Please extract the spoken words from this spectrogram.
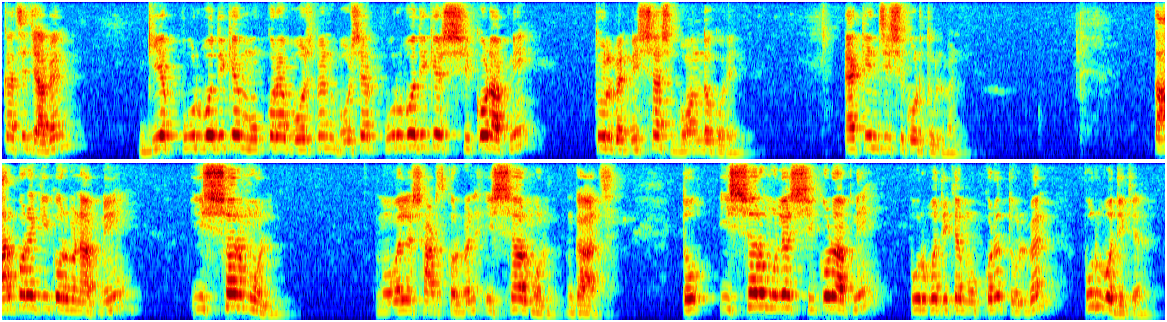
কাছে যাবেন, গিয়ে পূর্ব দিকে মুখ করে বসবেন, বসে পূর্ব দিকের শিকড় আপনি তুলবেন, নিঃশ্বাস বন্ধ করে এক ইঞ্চি শিকড় তুলবেন। তারপরে কি করবেন আপনি? ঈশ্বরমূল মোবাইলে সার্চ করবেন ঈশ্বরমূল গাছ। তো ঈশ্বরমূলের শিকড় আপনি পূর্ব দিকে মুখ করে তুলবেন, পূর্ব দিকের।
